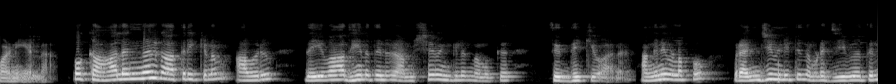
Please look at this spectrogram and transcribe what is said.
പണിയല്ല. അപ്പോൾ കാലങ്ങൾ കാത്തിരിക്കണം ആ ഒരു ദൈവാധീനത്തിന്റെ ഒരു അംശമെങ്കിലും നമുക്ക് സിദ്ധിക്കുവാന്. അങ്ങനെയുള്ളപ്പോൾ ഒരു അഞ്ച് മിനിറ്റ് നമ്മുടെ ജീവിതത്തിൽ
